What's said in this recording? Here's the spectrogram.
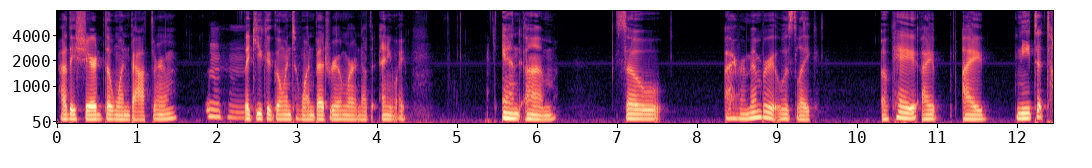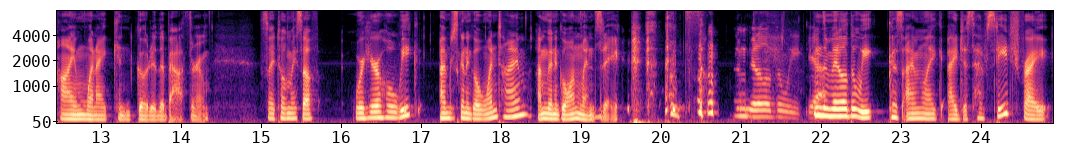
how they shared the one bathroom Mhm. like you could go into one bedroom or another anyway and um so i remember it was like okay i i need to time when i can go to the bathroom. So i told myself we're here a whole week. I'm just going to go one time. I'm going to go on wednesday. In the middle of the week. Yeah. in the middle of the week because i'm like i just have stage fright.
